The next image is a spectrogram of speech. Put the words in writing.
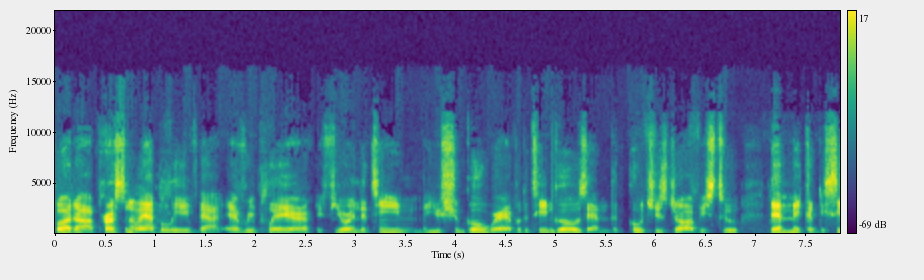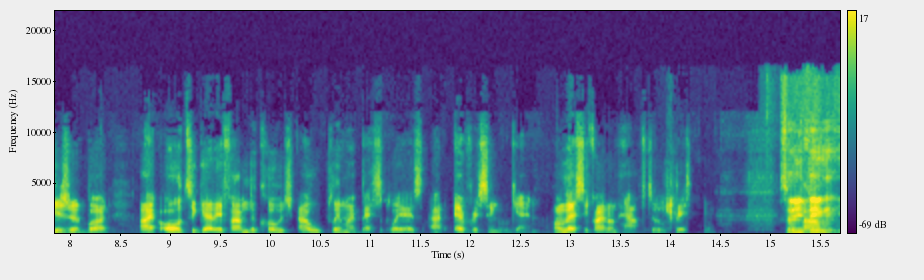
But uh, personally, I believe that every player, if you're in the team, you should go wherever the team goes, and the coach's job is to then make a decision. But I altogether, if I'm the coach, I will play my best players at every single game, unless if I don't have to, basically. So you think,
